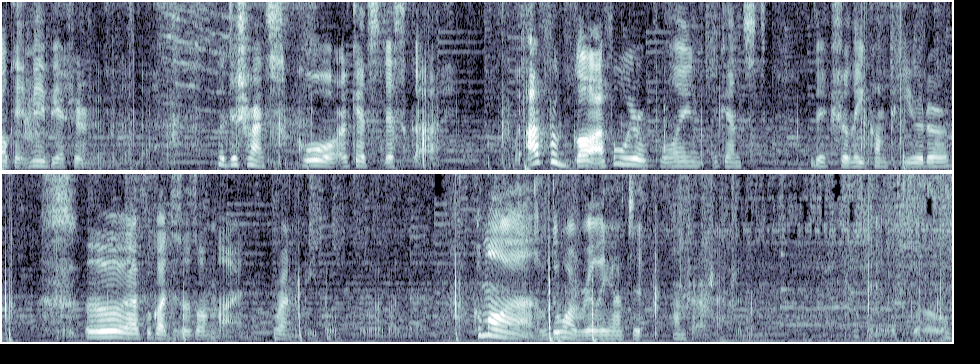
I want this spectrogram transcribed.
Okay, maybe I shouldn't have done that. But just try and score against this guy. I forgot, I thought we were playing against literally computer. Ugh, I forgot this was online. Random people. Come on. Do I really have to I'm trash action? Okay, let's go.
